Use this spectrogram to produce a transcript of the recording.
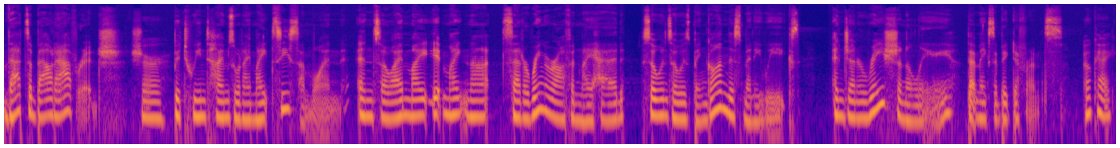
that's about average Sure. between times when I might see someone. And so I might, it might not set a ringer off in my head. So and so has been gone this many weeks. And generationally, that makes a big difference. Okay.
